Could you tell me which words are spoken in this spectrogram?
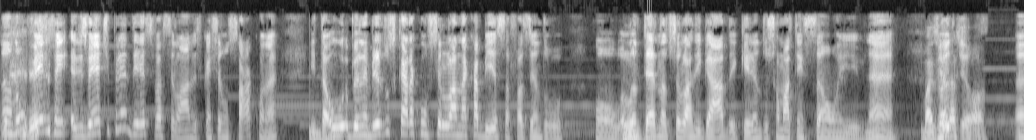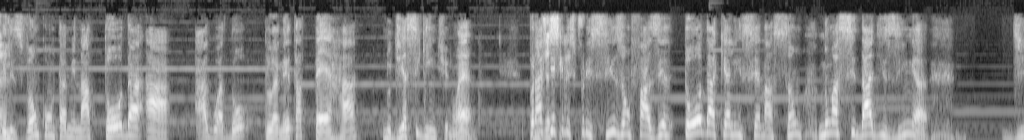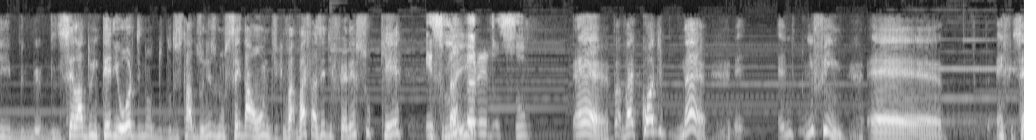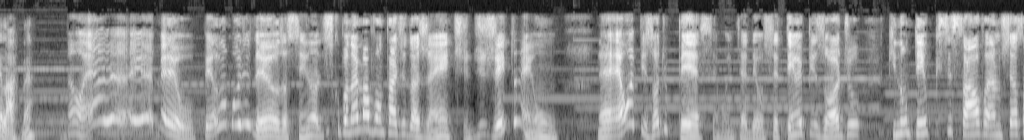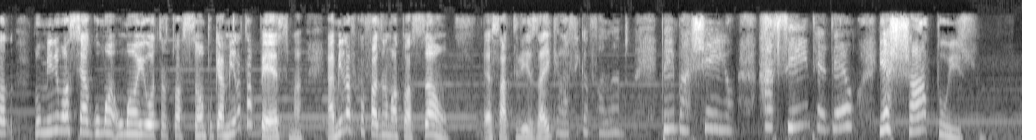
Não, não vem, Esse... eles, vêm, eles vêm a te prender se vacilar, né? Ficar enchendo o saco, né? Então, uhum. eu lembrei dos caras com o celular na cabeça, fazendo com a uhum. lanterna do celular ligada e querendo chamar atenção e, né? Mas Meu olha Deus. só, ah. eles vão contaminar toda a água do planeta Terra no dia seguinte, não é? Pra que, que eles precisam fazer toda aquela encenação numa cidadezinha de, sei lá, do interior de, no, dos Estados Unidos, não sei da onde, que vai, fazer diferença o quê? Isso daí? do Sul. É, vai, pode, né? Enfim, é... enfim, sei lá, né? Não, é, é, é, meu, pelo amor de Deus, assim, desculpa, não é má vontade da gente, de jeito nenhum. Né? É um episódio péssimo, entendeu? Você tem um episódio que não tem o que se salva, a não ser essa, no mínimo assim alguma uma e outra atuação, porque a mina tá péssima. A mina fica fazendo uma atuação, essa atriz aí, que ela fica falando bem baixinho, assim, entendeu? E é chato isso.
